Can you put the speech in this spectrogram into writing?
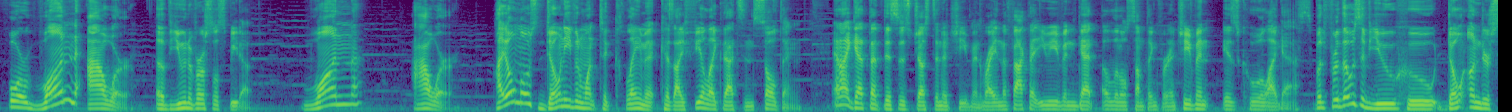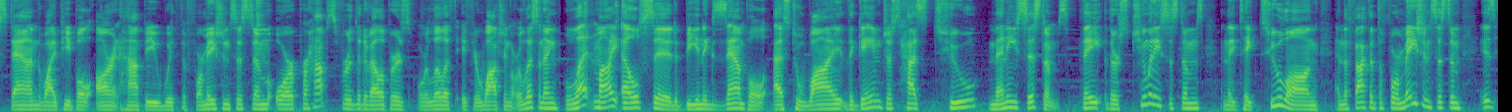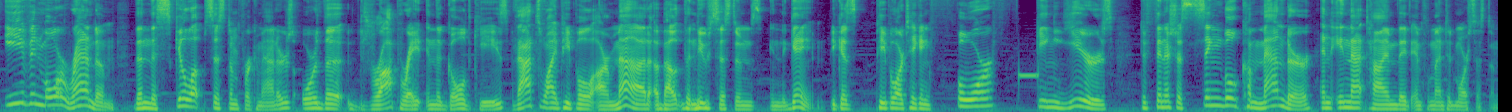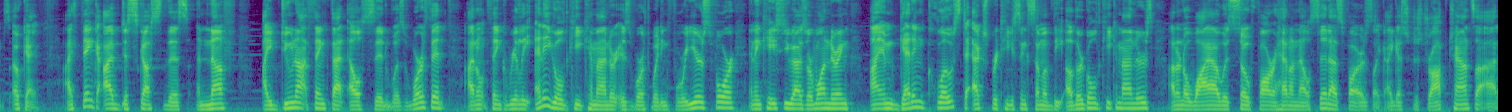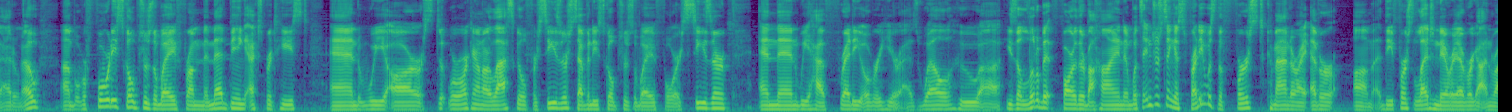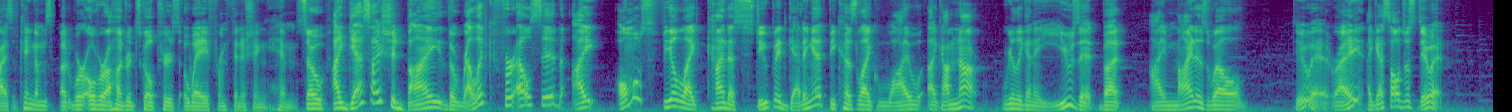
for one hour of universal speed up one hour I almost don't even want to claim it because I feel like that's insulting and I get that this is just an achievement right? And the fact that you even get a little something for an achievement is cool I guess. But for those of you who don't understand why people aren't happy with the formation system or perhaps for the developers or Lilith if you're watching or listening let my El Cid be an example as to why the game just has too many systems. They there's too many systems and they take too long and the fact that the formation system is even more random than the skill up system for commanders or the drop rate in the gold keys. That's why people are mad about the new systems in the game because people are taking four years to finish a single commander and in that time they've implemented more systems. Okay I think I've discussed this enough. I do not think that El Cid was worth it. I don't think really any gold key commander is worth waiting four years for. And in case you guys are wondering I am getting close to expertising some of the other gold key commanders. I don't know why I was so far ahead on El Cid as far as like I guess just drop chance. I, I don't know. Um, but we're 40 sculptures away from Mehmed being expertised and we are still we're working on our last skill for Caesar 70 sculptures away for Caesar and then we have Freddy over here as well who uh he's a little bit farther behind. And what's interesting is Freddy was the first commander I ever um the first legendary I ever got in Rise of Kingdoms but we're over a hundred sculptures away from finishing him. So I guess I should buy the relic for El Cid. I almost feel like kind of stupid getting it because like why like I'm not really gonna use it but I might as well do it right? I guess I'll just do it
